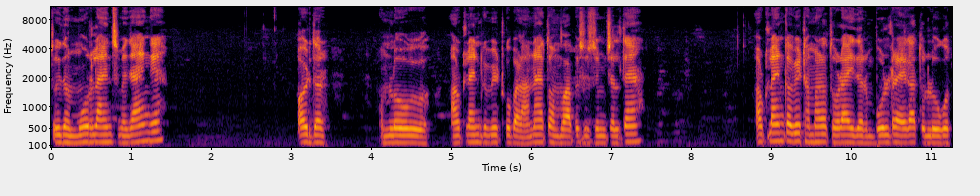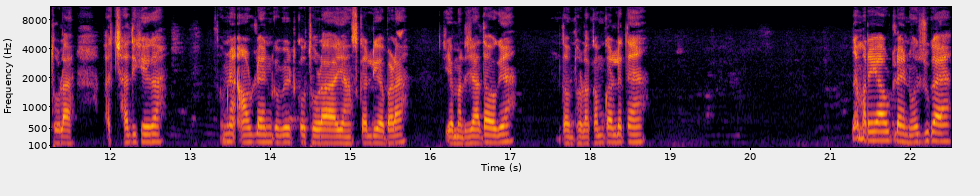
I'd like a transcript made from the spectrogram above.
तो इधर मोर लाइन्स में जाएँगे। और इधर हम लोग आउटलाइन के वेट को बढ़ाना है तो हम वापस उसी में चलते हैं। आउटलाइन का वेट हमारा थोड़ा इधर बोल्ड रहेगा तो लोगो थोड़ा अच्छा दिखेगा। हमने आउटलाइन का वेट को थोड़ा यहाँ से कर लिया बड़ा। ये हमारा ज़्यादा हो गया। तो हम थोड़ा कम कर लेते हैं। तो हमारा ये आउटलाइन हो चुका है।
